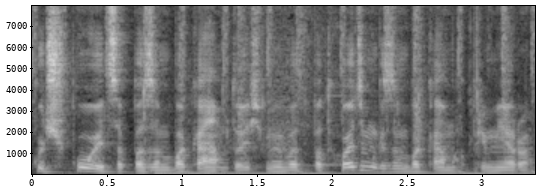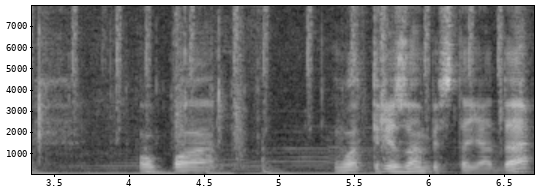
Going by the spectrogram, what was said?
кучкуется по зомбакам. То есть мы вот подходим к зомбакам, к примеру. Опа. Вот, три зомби стоят, да?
